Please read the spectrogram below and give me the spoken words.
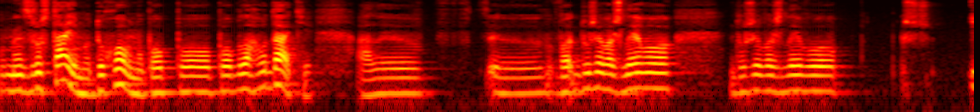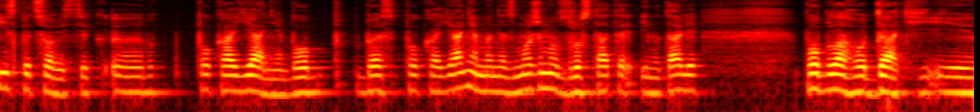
ми зростаємо духовно по, по, по благодаті. Але дуже важливо, дуже важливо іспит совісті, е, покаяння, бо без покаяння ми не зможемо зростати і надалі по благодаті і,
